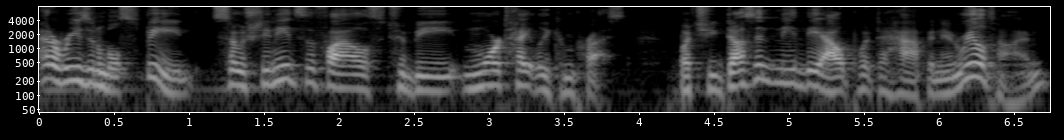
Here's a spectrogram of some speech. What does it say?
at a reasonable speed, so she needs the files to be more tightly compressed. But she doesn't need the output to happen in real time,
